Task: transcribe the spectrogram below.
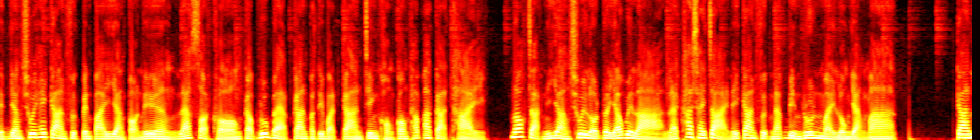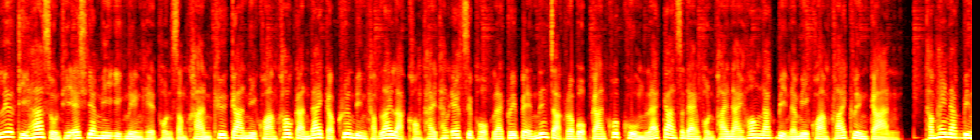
ศยังช่วยให้การฝึกเป็นไปอย่างต่อเนื่อง และสอดคล้องกับรูปแบบการปฏิบัติการจริงของกองทัพอากาศไทย นอกจากนี้ยังช่วยลดระยะเวลา และค่าใช้จ่ายในการฝึกนักบินรุ่นใหม่ลงอย่างมาก การเลือก T50TH ยังมีอีกหนึ่งเหตุผลสำคัญ คือการมีความเข้ากันได้กับเครื่องบินขับไล่หลักของไทยทั้ง F16 และ Gripen เนื่องจากระบบการควบคุม และการแสดงผลภายในห้องนักบินมีความคล้ายคลึงกันทำให้นักบิน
